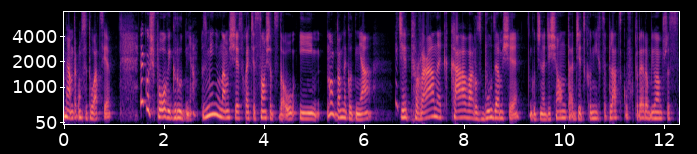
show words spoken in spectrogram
miałam taką sytuację. Jakoś w połowie grudnia zmienił nam się, słuchajcie, sąsiad z dołu i no pewnego dnia Wiecie, poranek, kawa, rozbudzam się, godzina dziesiąta, dziecko nie chce placków, które robiłam przez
